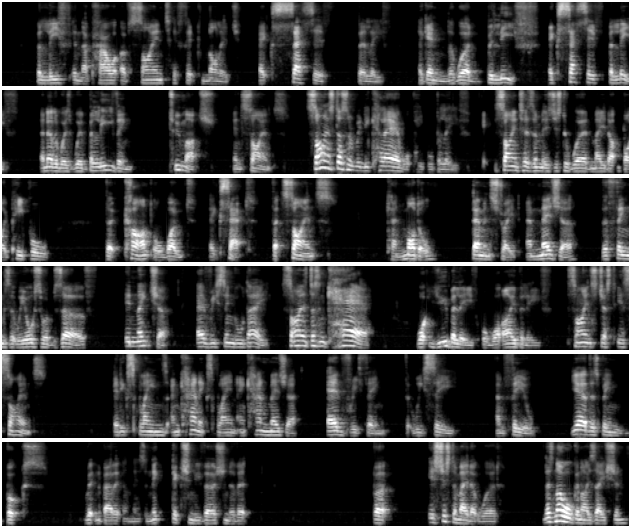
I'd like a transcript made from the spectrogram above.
belief in the power of scientific knowledge. Excessive belief. Again, the word belief. Excessive belief. In other words, we're believing too much in science. Science doesn't really care what people believe. Scientism is just a word made up by people that can't or won't accept that science can model, demonstrate and measure the things that we also observe in nature every single day. Science doesn't care what you believe or what I believe. Science just is science. It explains and can explain and can measure everything that we see and feel. Yeah, there's been books written about it and there's a dictionary version of it, but it's just a made up word. There's no organisation,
